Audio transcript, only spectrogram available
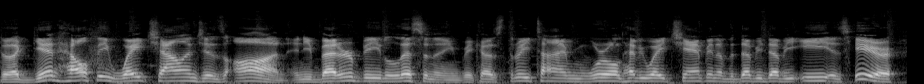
The Get Healthy Weight Challenge is on, and you better be listening because three time world heavyweight champion of the WWE is here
